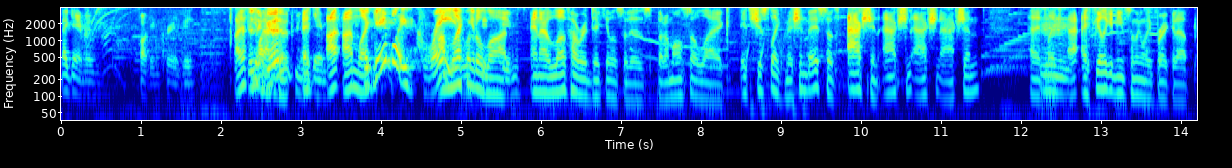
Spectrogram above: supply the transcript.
That game is fucking crazy. I have to Is get it back good? to it. It's, I, I'm like the gameplay's great. I'm liking it a lot, seems. and I love how ridiculous it is. But I'm also like, it's just like mission based, so it's action, action, action, action, and it, Mm. like I, I feel like it needs something like break it up.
